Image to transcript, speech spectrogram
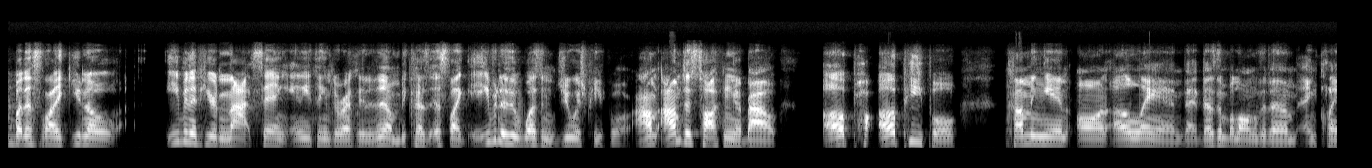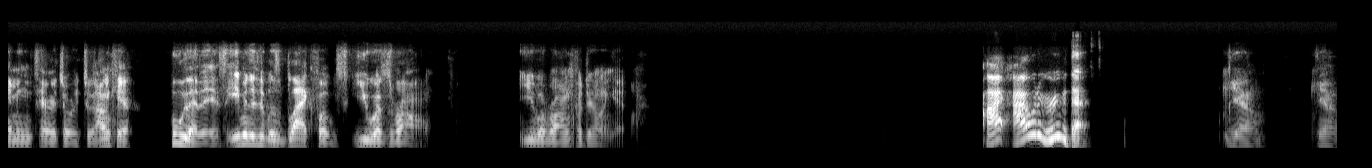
but it's like you know even if you're not saying anything directly to them because it's like even if it wasn't jewish people i'm i'm just talking about a, a people coming in on a land that doesn't belong to them and claiming territory to. I don't care who that is. Even if it was black folks, you was wrong. You were wrong for doing it. I I would agree with that. Yeah. Yeah.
